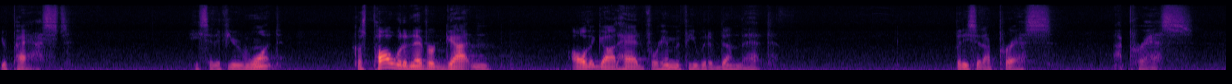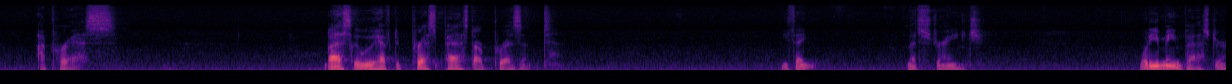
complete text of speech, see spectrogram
your past. He said, if you want, because Paul would have never gotten all that God had for him if he would have done that. But he said, I press, I press, I press. Lastly, we have to press past our present. You think, that's strange. What do you mean, Pastor?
